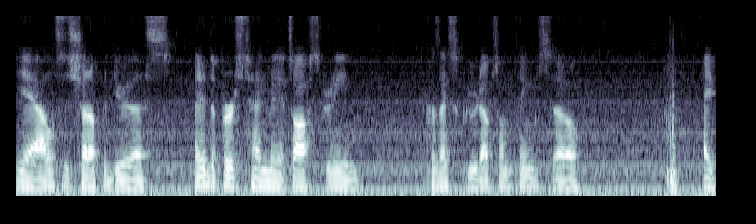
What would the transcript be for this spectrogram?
Yeah, let's just shut up and do this. I did the first 10 minutes off screen because I screwed up something, so I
